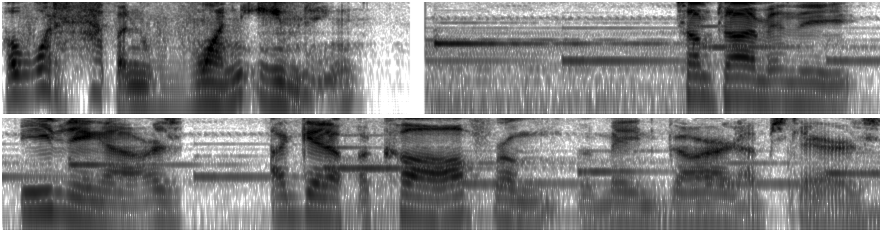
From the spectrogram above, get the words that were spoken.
of what happened one evening. Sometime in the evening hours, I get up a call from the main guard upstairs.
